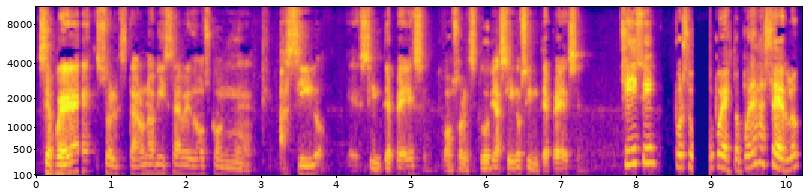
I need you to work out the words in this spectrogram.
¿Se puede solicitar una visa B2 con eh, asilo eh, sin TPS, con solicitud de asilo sin TPS? Sí, sí, por supuesto supuesto, puedes hacerlo.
